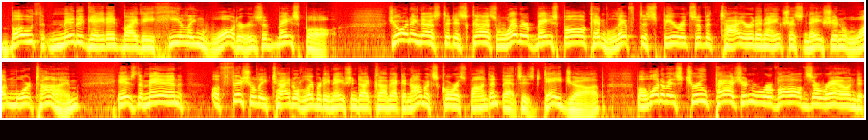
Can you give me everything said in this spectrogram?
both mitigated by the healing waters of baseball. Joining us to discuss whether baseball can lift the spirits of a tired and anxious nation one more time is the man officially titled LibertyNation.com economics correspondent. That's his day job. But one of his true passion revolves around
